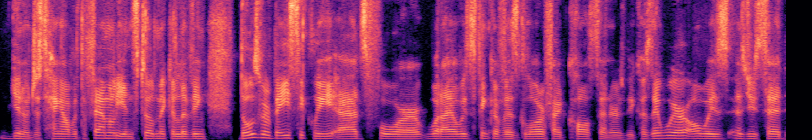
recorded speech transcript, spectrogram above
you know, just hang out with the family and still make a living. Those were basically ads for what I always think of as glorified call centers because they were always, as you said,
